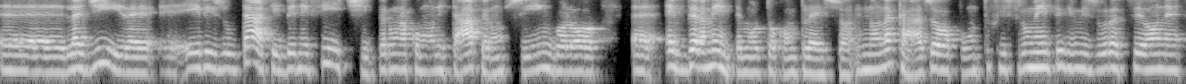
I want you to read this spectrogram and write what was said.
eh, l'agire e i risultati, i benefici per una comunità, per un singolo, eh, è veramente molto complesso non a caso appunto gli strumenti di misurazione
